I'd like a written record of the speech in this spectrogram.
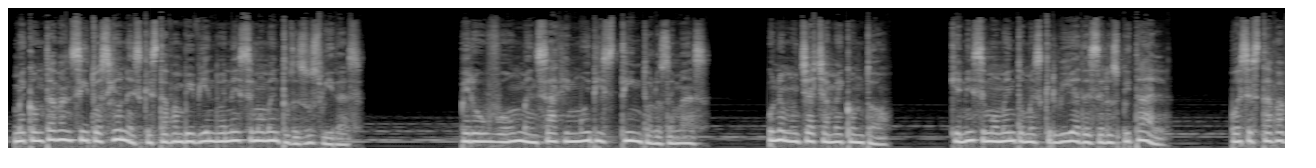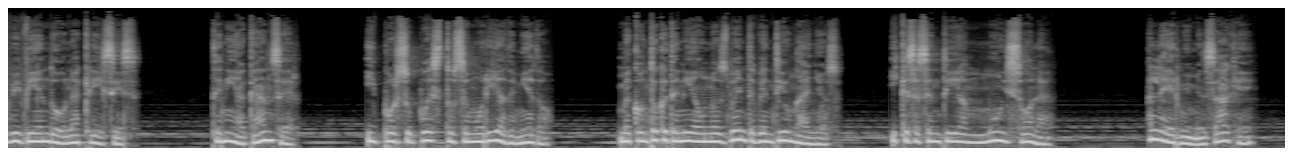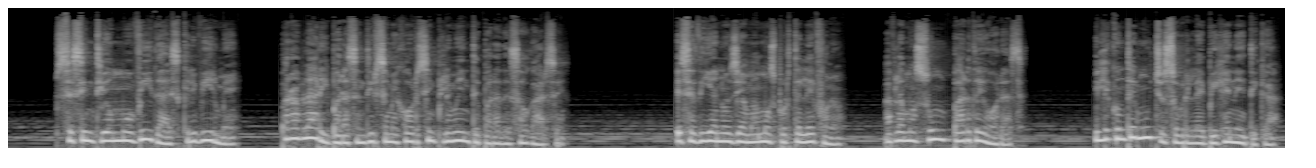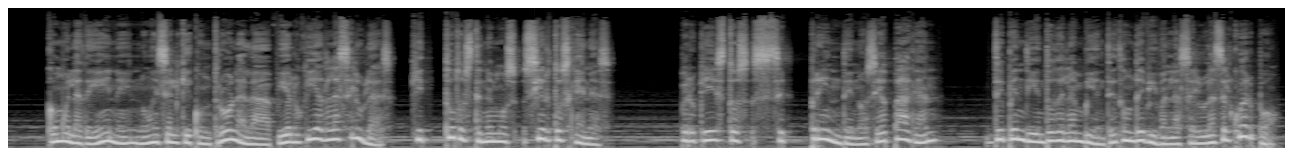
Me contaban situaciones que estaban viviendo en ese momento de sus vidas pero hubo un mensaje muy distinto a los demás. Una muchacha me contó que en ese momento me escribía desde el hospital, pues estaba viviendo una crisis. Tenía cáncer y por supuesto se moría de miedo. Me contó que tenía unos 20-21 años y que se sentía muy sola. Al leer mi mensaje, se sintió movida a escribirme para hablar y para sentirse mejor simplemente para desahogarse. Ese día nos llamamos por teléfono Hablamos un par de horas y le conté mucho sobre la epigenética, cómo el ADN no es el que controla la biología de las células, que todos tenemos ciertos genes, pero que estos se prenden o se apagan dependiendo del ambiente donde vivan las células del cuerpo,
